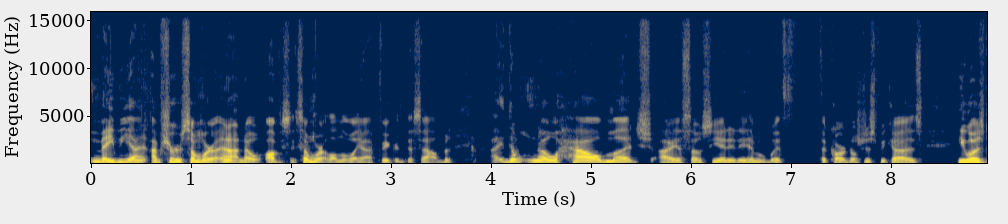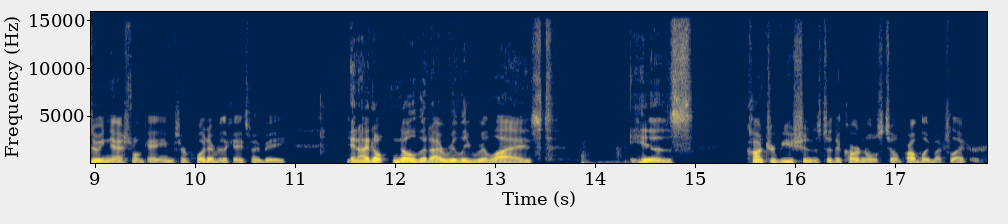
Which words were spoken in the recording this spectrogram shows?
maybe I, I'm sure somewhere, and I know obviously somewhere along the way I figured this out, but I don't know how much I associated him with the Cardinals just because he was doing national games or whatever the case may be, and I don't know that I really realized his contributions to the Cardinals till probably much later.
